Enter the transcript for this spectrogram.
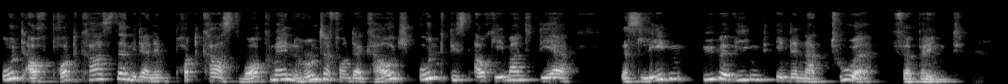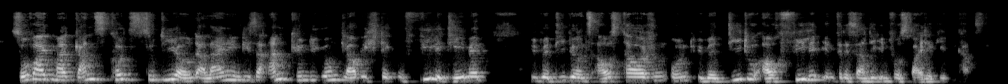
und auch Podcaster mit einem Podcast Walkman runter von der Couch und bist auch jemand, der das Leben überwiegend in der Natur verbringt. Soweit mal ganz kurz zu dir. Und alleine in dieser Ankündigung, glaube ich, stecken viele Themen, über die wir uns austauschen und über die du auch viele interessante Infos weitergeben kannst.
